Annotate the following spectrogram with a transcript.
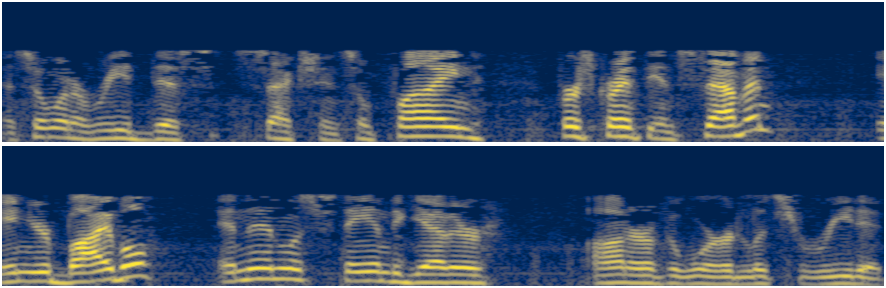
and so I want to read this section. So find 1 Corinthians 7 in your Bible, and then let's stand together, honor of the word. Let's read it.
